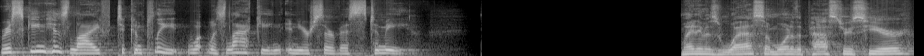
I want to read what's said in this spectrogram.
risking his life to complete what was lacking in your service to me. My name is Wes. I'm one of the pastors here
